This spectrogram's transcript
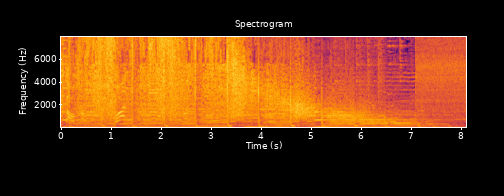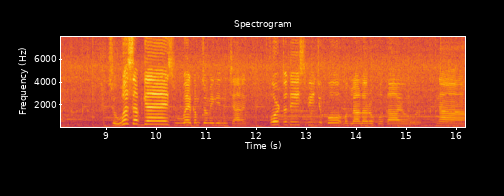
Ikaw, ikaw. Nice one. So what's up guys? Welcome to my gaming channel. For today's video po, maglalaro po tayo ng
